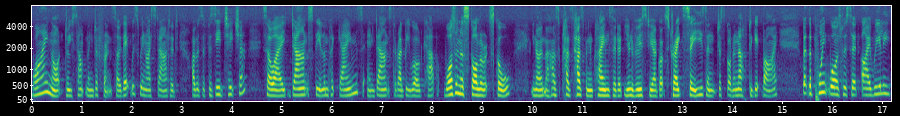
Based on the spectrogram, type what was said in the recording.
why not do something different? So that was when I started. I was a phys ed teacher, so I danced the Olympic Games and danced the Rugby World Cup. Wasn't a scholar at school, you know, my hus husband claims that at university I got straight C's and just got enough to get by. But the point was, was that I really,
